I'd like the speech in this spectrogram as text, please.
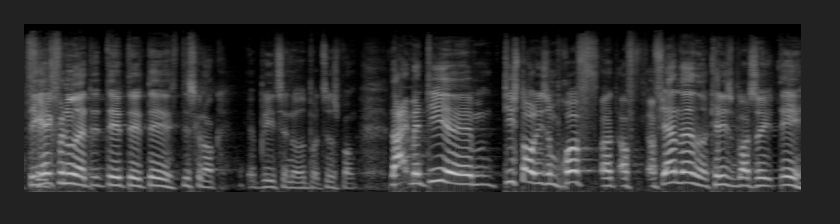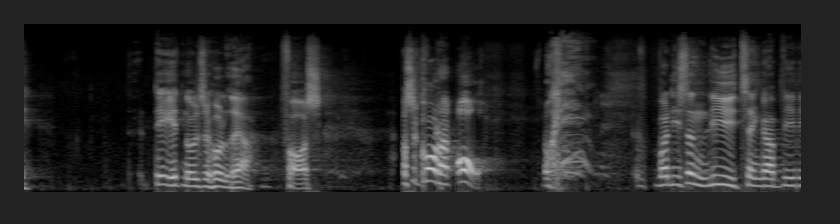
Det kan jeg ikke finde ud af, det, det, det, det, det skal nok blive til noget på et tidspunkt. Nej, men de, øh, de står ligesom og prøver at, at, at fjerne vandet, og kan ligesom godt se, det, det er 1-0 til hullet her for os. Og så går der et år, Okay. hvor de sådan lige tænker, vi,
